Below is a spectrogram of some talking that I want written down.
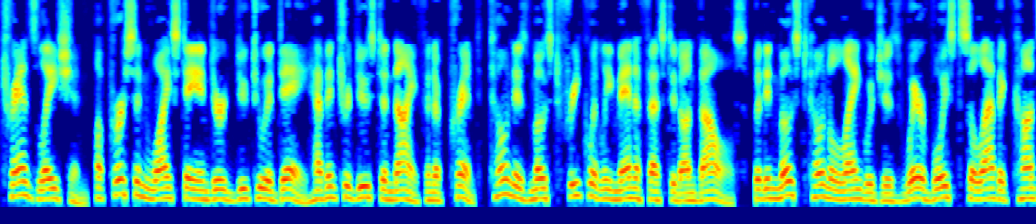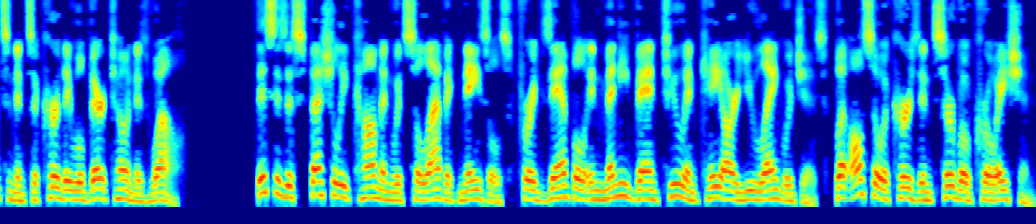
Translation, a person why stay endured due to a day have introduced a knife and a print. Tone is most frequently manifested on vowels, but in most tonal languages where voiced syllabic consonants occur they will bear tone as well. This is especially common with syllabic nasals, for example in many Bantu and Kru languages, but also occurs in Serbo-Croatian.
